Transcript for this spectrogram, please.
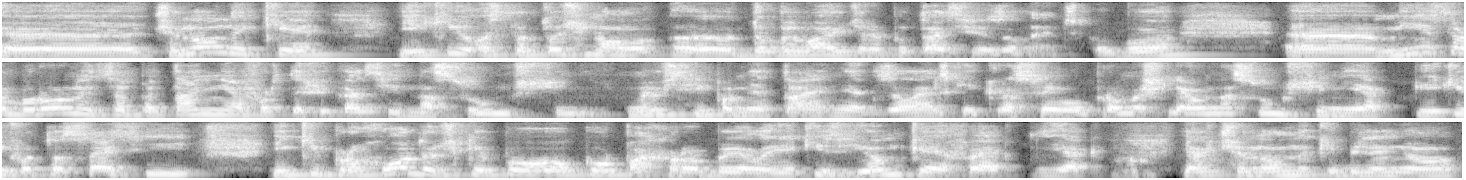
е, чиновники, які остаточно е, добивають репутацію Зеленського. Бо е, міністр оборони це питання фортифікації на Сумщині. Ми всі пам'ятаємо, як Зеленський красиво промишляв на Сумщині, як, які фотосесії, які проходочки по окопах робили, які зйомки ефектні, як, як чиновники біля нього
